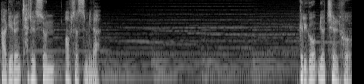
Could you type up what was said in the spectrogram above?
아기를 찾을 순 없었습니다. 그리고 며칠 후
